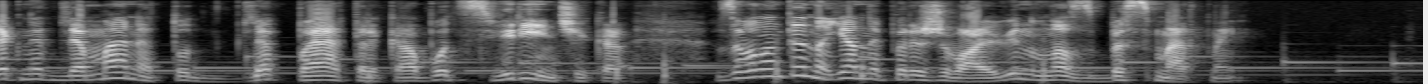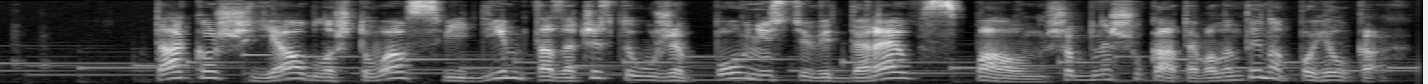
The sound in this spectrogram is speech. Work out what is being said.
Як не для мене, то для Петрика або Цвірінчика. За Валентина я не переживаю, він у нас безсмертний. Також я облаштував свій дім та зачистив уже повністю від дерев спаун, щоб не шукати Валентина по гілках.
